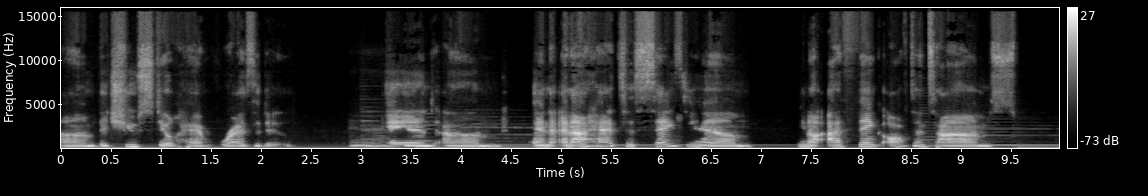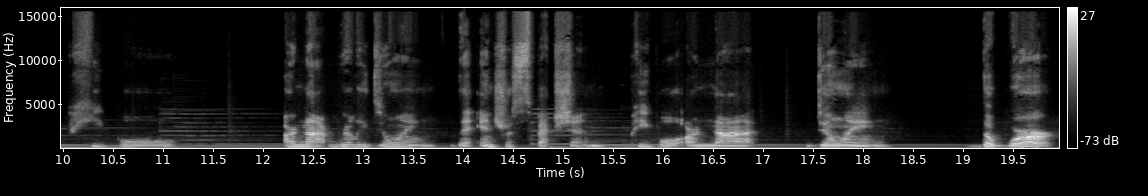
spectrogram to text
um, that you still have residue? Mm. And um, and and I had to say to him, you know, I think oftentimes people are not really doing the introspection. People are not doing the work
